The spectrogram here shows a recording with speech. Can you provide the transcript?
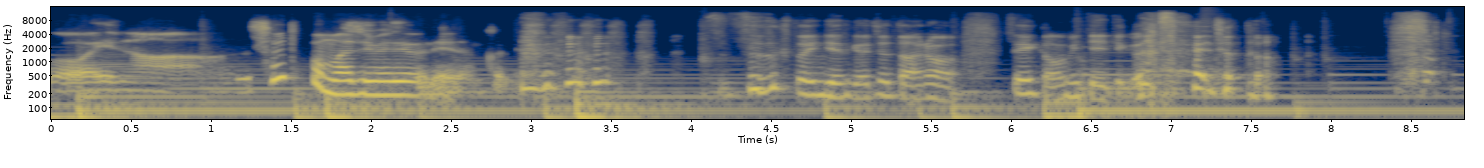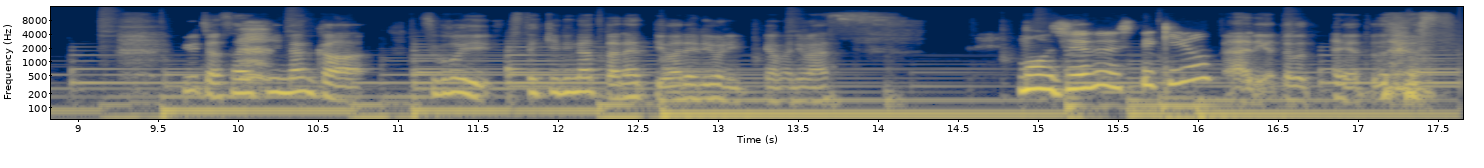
ごいなぁそういうとこ真面目だよねなんかね。つ 続くといいんですけど、ちょっとあの成果を見ていてください。ちょっと。ゆうちゃん、最近なんかすごい素敵になったねって言われるように頑張ります。もう十分素敵よ。ありがとうありがとうございます。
